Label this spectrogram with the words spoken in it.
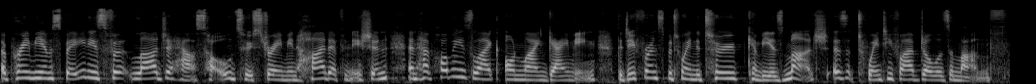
A premium speed is for larger households who stream in high definition and have hobbies like online gaming. The difference between the two can be as much as $25 a month.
